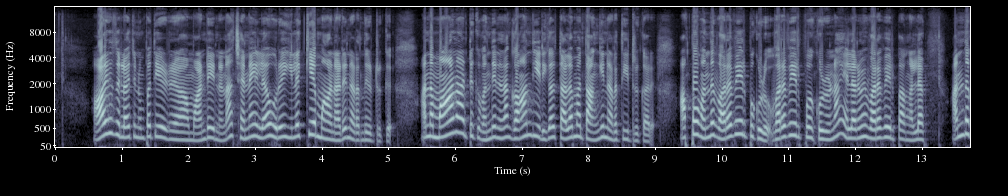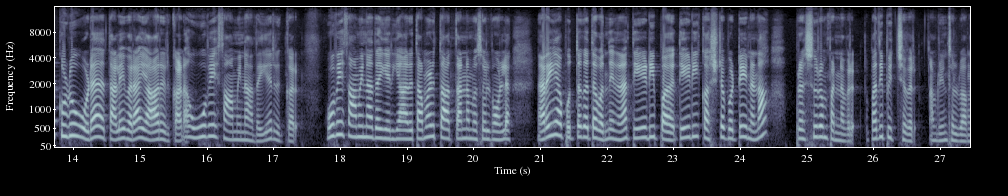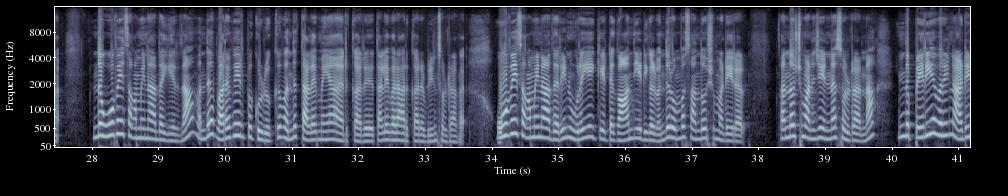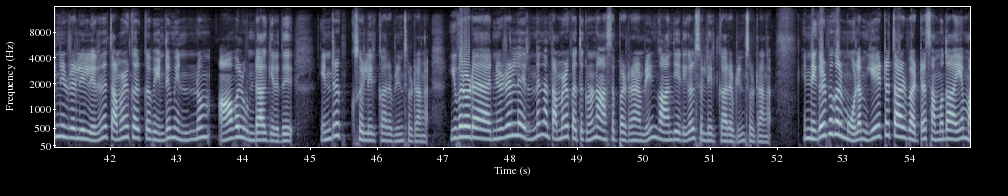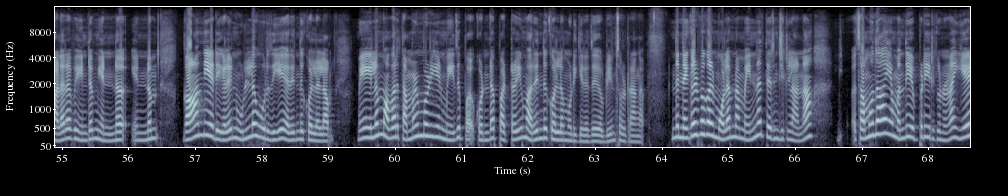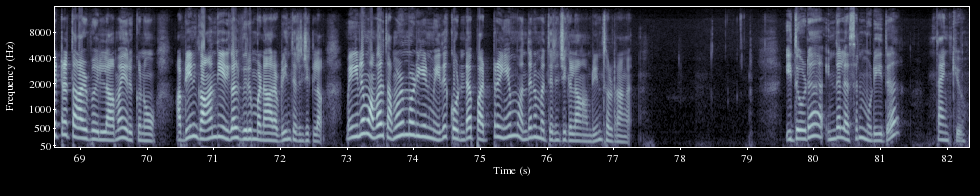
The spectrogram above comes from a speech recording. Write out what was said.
ஆயிரத்தி தொள்ளாயிரத்தி முப்பத்தி ஏழாம் ஆண்டு என்னென்னா சென்னையில் ஒரு இலக்கிய மாநாடு நடந்துகிட்டு இருக்கு அந்த மாநாட்டுக்கு வந்து என்னென்னா காந்தியடிகள் தலைமை தாங்கி நடத்திட்டு இருக்காரு அப்போ வந்து வரவேற்பு குழு வரவேற்பு குழுனா எல்லாருமே வரவேற்பாங்கல்ல அந்த குழுவோட தலைவராக யார் இருக்கான்னா ஊவே சாமிநாதையர் இருக்கார். ஓவே சாமிநாதையர் யார்? தமிழ் தாத்தான்னு நம்ம சொல்வோம்ல நிறையா புத்தகத்தை வந்து என்னென்னா தேடி ப தேடி கஷ்டப்பட்டு என்னென்னா பிரசுரம் பண்ணவர் பதிப்பிச்சவர் அப்படின்னு சொல்லுவாங்க இந்த ஓவே சாமிநாதையர் தான் வந்து வரவேற்பு குழுக்கு வந்து தலைமையாக இருக்கார் தலைவராக இருக்கார் அப்படின்னு சொல்கிறாங்க ஓவே சாமிநாதரின் உரையை கேட்ட காந்தியடிகள் வந்து ரொம்ப சந்தோஷம் அடைகிறார். சந்தோஷம் அடைஞ்சு என்ன சொல்கிறாருன்னா இந்த பெரியவரின் அடிநிழலிலிருந்து தமிழ் கற்க வேண்டும் என்றும் ஆவல் உண்டாகிறது என்று சொல்லியிருக்கார் அப்படின்னு சொல்கிறாங்க இவரோட நிழலில் இருந்து நான் தமிழ் கற்றுக்கணும்னு ஆசைப்பட்றேன் அப்படின்னு காந்தியடிகள் சொல்லியிருக்கார் அப்படின்னு சொல்கிறாங்க இந்நிகழ்வுகள் மூலம் ஏற்றத்தாழ்வற்ற சமுதாயம் மலர வேண்டும் என்ன என்னும் காந்தியடிகளின் உள்ள உறுதியை அறிந்து கொள்ளலாம். மேலும் அவர் தமிழ் மொழியின் மீது ப கொண்ட பற்றையும் அறிந்து கொள்ள முடிகிறது அப்படின்னு சொல்கிறாங்க இந்த நிகழ்வுகள் மூலம் நம்ம என்ன தெரிஞ்சுக்கலாம்னா சமுதாயம் வந்து எப்படி இருக்கணும்னா ஏற்றத்தாழ்வு இல்லாமல் இருக்கணும் அப்படின்னு காந்தியடிகள் விரும்பினார் அப்படின்னு தெரிஞ்சுக்கலாம். மேலும் அவர் தமிழ் மொழியின் மீது கொண்ட பற்றையும் வந்து நம்ம தெரிஞ்சுக்கலாம் அப்படின்னு சொல்கிறாங்க இதோட இந்த லெசன் முடியுது. Thank you.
